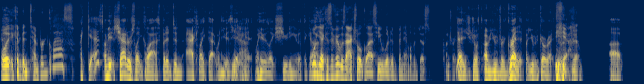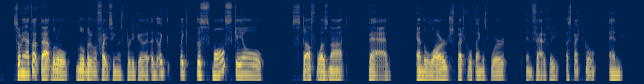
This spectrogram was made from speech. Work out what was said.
Well, it could have been tempered glass. I guess. I mean, it shatters like glass, but it didn't act like that when he was hitting Yeah. it. When he was like shooting it with the gun. Well, yeah, because if it was actual glass, he would have been able to just punch right. yeah, you go. I mean, you would regret it, but you would go right. Through it. yeah. Yeah. Uh, so I mean, I thought that little little bit of a fight scene was pretty good. Like like the small scale stuff was not bad, and the large spectacle things were emphatically a spectacle, and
